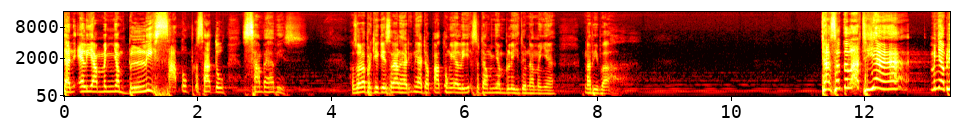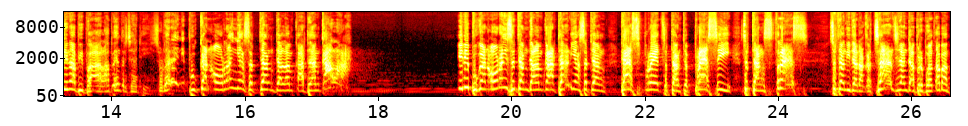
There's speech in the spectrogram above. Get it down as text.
Dan Elia menyembelih satu persatu sampai habis. Saudara pergi ke Israel hari ini ada patung Elia sedang menyembelih itu namanya Nabi Baal. Dan setelah dia menyembelih Nabi Baal, apa yang terjadi? Saudara ini bukan orang yang sedang dalam keadaan kalah. Ini bukan orang yang sedang dalam keadaan yang sedang desperate, sedang depresi, sedang stres, sedang tidak ada kerjaan, sedang tidak berbuat apa.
